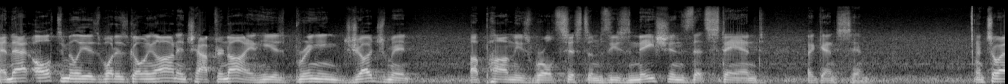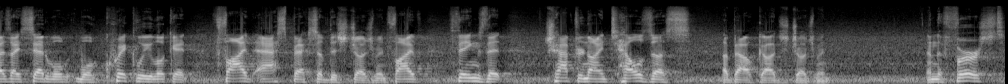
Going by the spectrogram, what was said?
And that ultimately is what is going on in chapter 9. He is bringing judgment upon these world systems, these nations that stand against him. And so, as I said, we'll, we'll quickly look at five aspects of this judgment, five things that chapter 9 tells us about God's judgment. And the first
